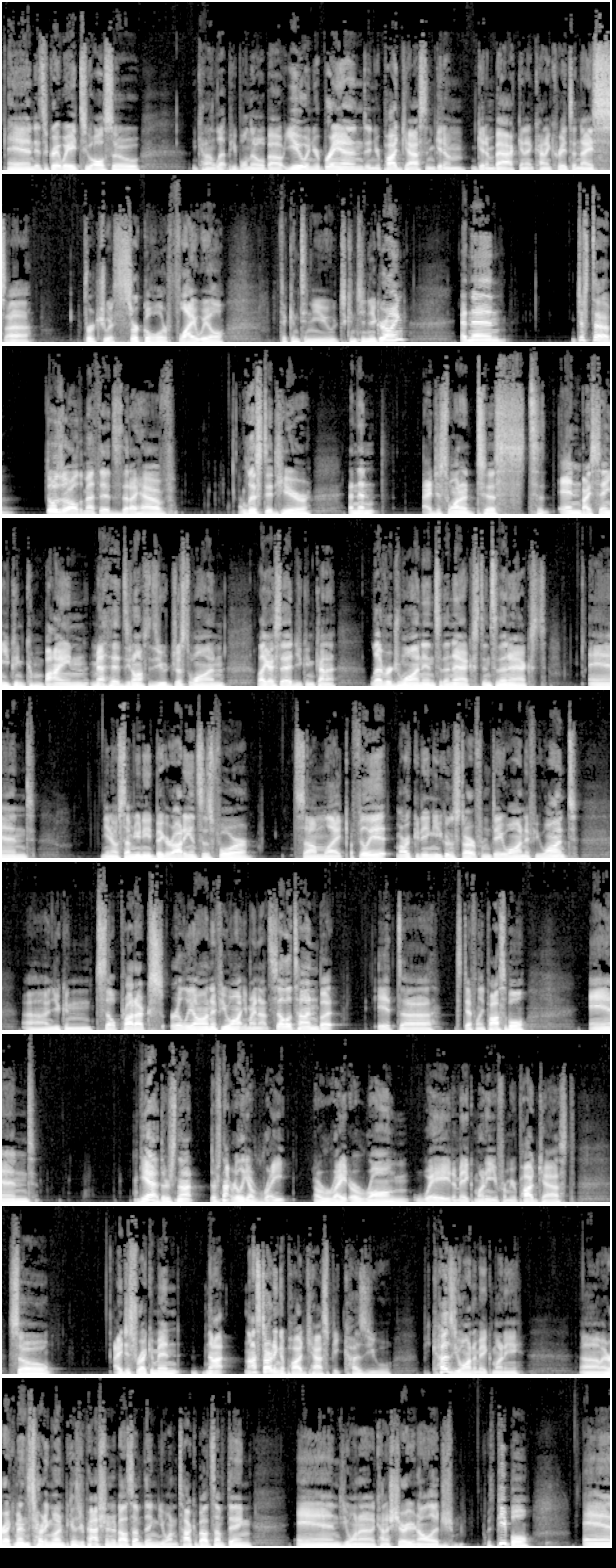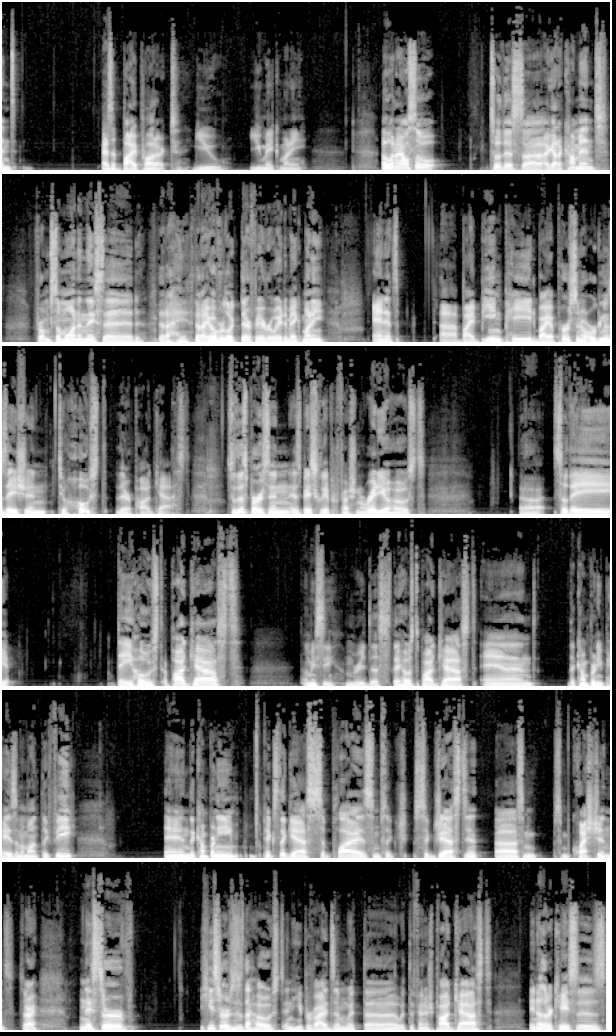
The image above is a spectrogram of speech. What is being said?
and it's a great way to also kind of let people know about you and your brand and your podcast and get them get them back, and it kind of creates a nice uh, virtuous circle or flywheel to continue to continue growing. And then just to those are all the methods that I have listed here. And then I just wanted to to end by saying you can combine methods. You don't have to do just one. Like I said, you can kind of leverage one into the next, into the next, and you know some you need bigger audiences for. Some like affiliate marketing, you can start from day one if you want. Uh, you can sell products early on if you want. You might not sell a ton, but it uh, it's definitely possible. And yeah, there's not there's not really a right a right or wrong way to make money from your podcast. So I just recommend not not starting a podcast because you because you want to make money. Um, I recommend starting one because you're passionate about something, you want to talk about something, and you want to kind of share your knowledge with people. And as a byproduct, you you make money. Oh, and I also so this uh, I got a comment from someone and they said that I that I overlooked their favorite way to make money, and it's uh, by being paid by a person or organization to host their podcast. So this person is basically a professional radio host. Uh, so they they host a podcast. Let me see. Let me read this. They host a podcast, and the company pays them a monthly fee. And the company picks the guests, supplies some su- suggestion, uh, some some questions. Sorry, and they serve. He serves as the host, and he provides them with the with the finished podcast. In other cases,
